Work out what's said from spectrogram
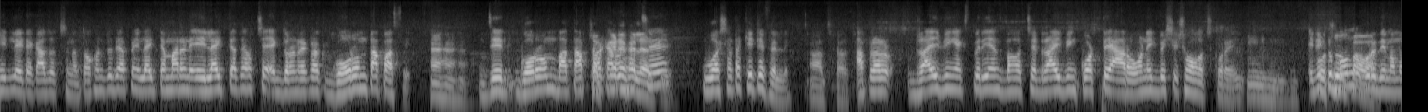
হেডলাইটে কাজ হচ্ছে না। তখন যদি আপনি লাইটটা মারেন এই লাইটটাতে হচ্ছে এক ধরনের একটা গরম তাপ আছে। হ্যাঁ হ্যাঁ হ্যাঁ। যে গরম বা তাপটার কেটে কারণে ফেলে হচ্ছে কুয়াশাটা কেটে ফেলে। আচ্ছা আচ্ছা। আপনার ড্রাইভিং এক্সপিরিয়েন্স বা হচ্ছে ড্রাইভিং করতে আরও অনেক বেশি সহজ করে। এটা একটু বন্ধ করে দিই মামা,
